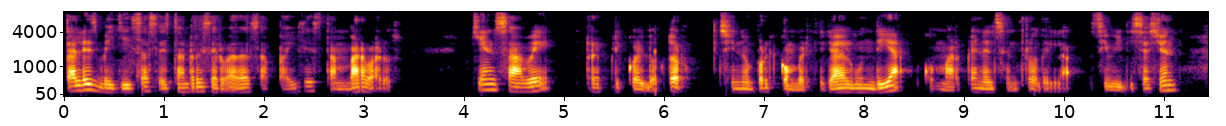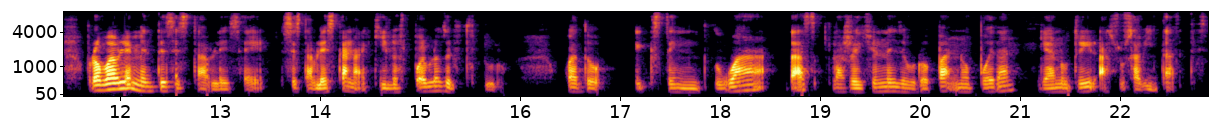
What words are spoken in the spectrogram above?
tales bellezas están reservadas a países tan bárbaros. ¿Quién sabe? replicó el doctor, sino porque convertirá algún día comarca en el centro de la civilización. Probablemente se, establezcan aquí los pueblos del futuro, cuando extenuadas las regiones de Europa no puedan ya nutrir a sus habitantes.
